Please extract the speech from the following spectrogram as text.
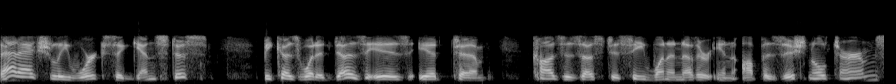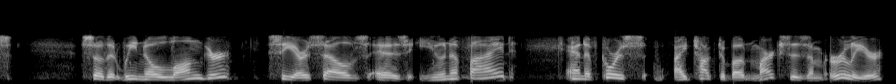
That actually works against us because what it does is it um, causes us to see one another in oppositional terms so that we no longer see ourselves as unified. And of course, I talked about Marxism earlier.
